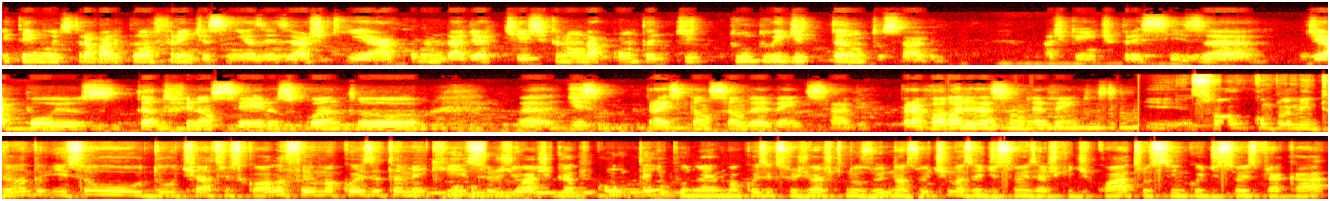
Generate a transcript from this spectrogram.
e tem muito trabalho pela frente, assim, às vezes eu acho que a comunidade artística não dá conta de tudo e de tanto, sabe? Acho que a gente precisa de apoios, tanto financeiros quanto uh, para a expansão do evento, sabe? Para valorização do evento. Assim. E só complementando, isso do teatro escola foi uma coisa também que surgiu, acho que com o tempo, né? Uma coisa que surgiu, acho que nos, nas últimas edições, acho que de quatro ou cinco edições para cá,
